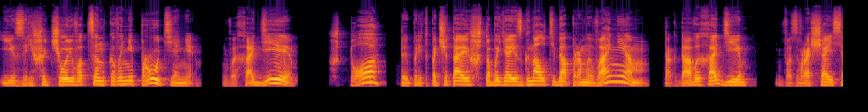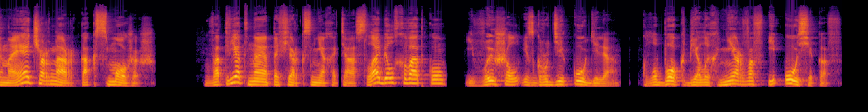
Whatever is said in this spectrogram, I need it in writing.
и изрешечу его цинковыми прутьями. Выходи. Что? Ты предпочитаешь, чтобы я изгнал тебя промыванием? Тогда выходи. Возвращайся на Эчернар, как сможешь. В ответ на это Феркс нехотя ослабил хватку и вышел из груди кугеля. Клубок белых нервов и усиков,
